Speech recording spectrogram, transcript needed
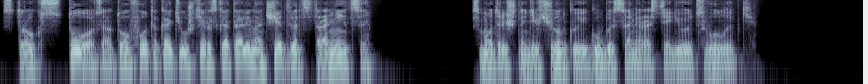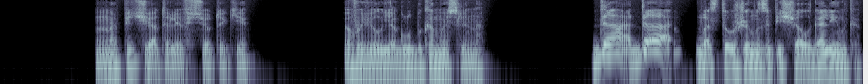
строк сто, зато фото Катюшки раскатали на четверть страницы. Смотришь на девчонку, и губы сами растягиваются в улыбке. «Напечатали все-таки», — вывел я глубокомысленно. «Да, да!» — восторженно запищал Галинка.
